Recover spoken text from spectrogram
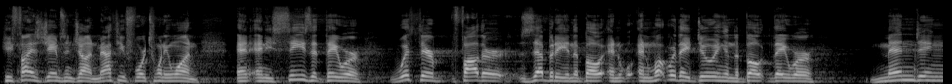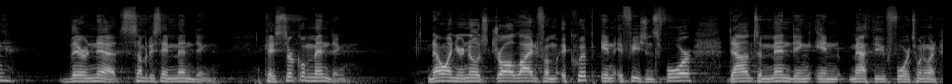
he finds James and John, Matthew 4:21, and, and he sees that they were with their father Zebedee in the boat. And, and what were they doing in the boat? They were mending their nets. Somebody say mending. Okay, circle mending. Now on your notes, draw a line from equip in Ephesians 4 down to mending in Matthew 4 21. Do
